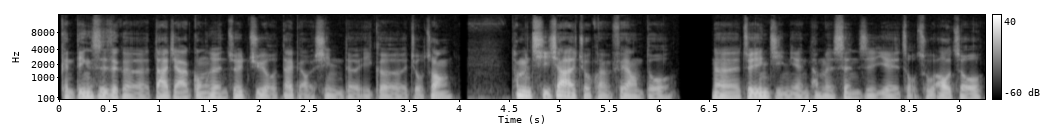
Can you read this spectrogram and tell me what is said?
肯定是这个大家公认最具有代表性的一个酒庄。他们旗下的酒款非常多。那最近几年，他们甚至也走出澳洲，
